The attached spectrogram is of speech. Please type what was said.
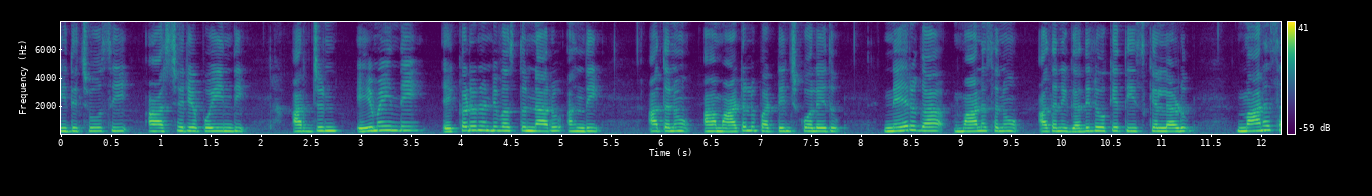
ఇది చూసి ఆశ్చర్యపోయింది. అర్జున్ ఏమైంది? ఎక్కడి నుండి వస్తున్నారు? అంది. అతను ఆ మాటలు పట్టించుకోలేదు. నేరుగా మానసను అతని గదిలోకే తీసుకెళ్ళాడు. మానస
